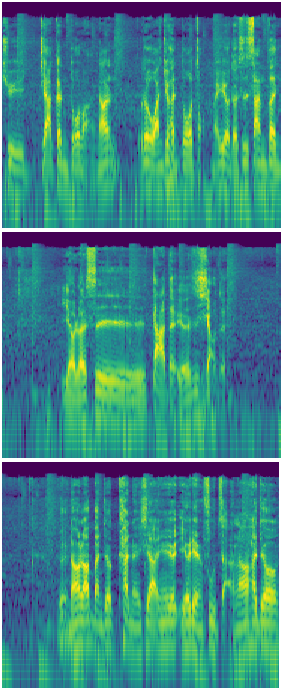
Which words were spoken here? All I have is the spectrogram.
去加更多嘛。然后我的碗就很多种，有的是三份，有的是大的，有的是小的。对，然后老板就看了一下，因为有有点复杂，然后他就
